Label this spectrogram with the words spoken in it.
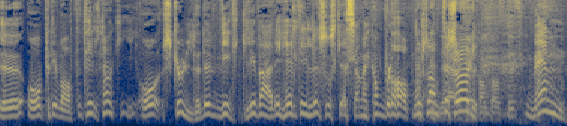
eh, og private tiltak. Og skulle det virkelig være helt ille, så skal jeg se om jeg kan bla opp noen slanter sjøl. Men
